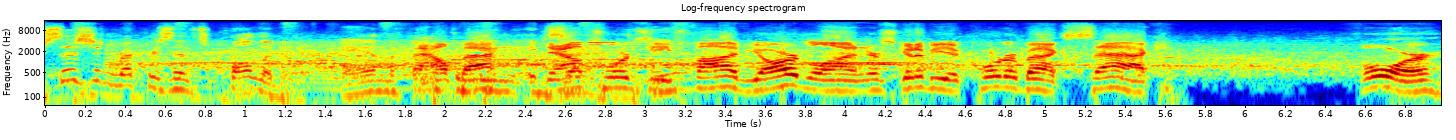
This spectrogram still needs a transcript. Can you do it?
Precision represents quality and the fact Now of back down towards the five yard line. There's going to be a quarterback sack for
